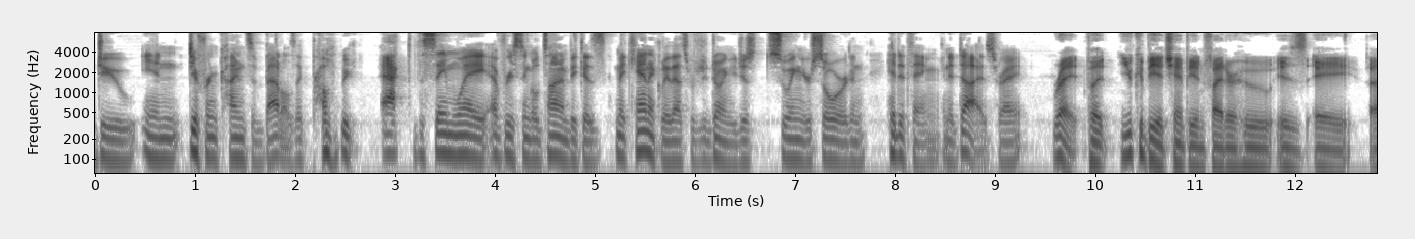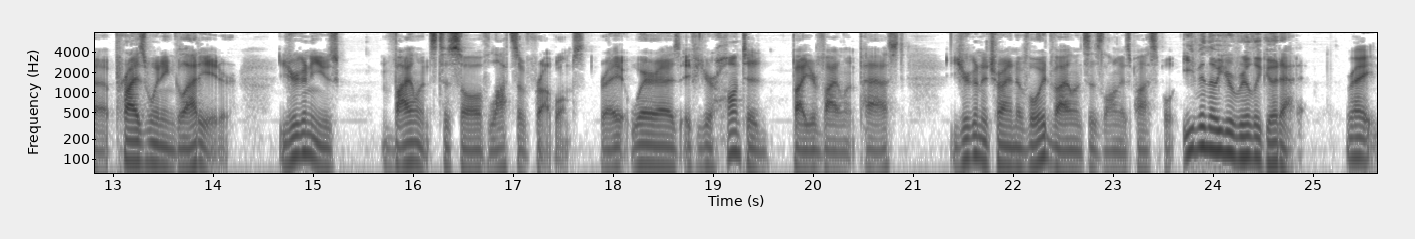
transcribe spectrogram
do in different kinds of battles. They probably act the same way every single time because mechanically that's what you're doing. You just swing your sword and hit a thing and it dies, right? Right, but you could be a champion fighter who is a uh, prize-winning gladiator. You're going to use violence to solve lots of problems, right? Whereas if you're haunted by your violent past, you're going to try and avoid violence as long as possible, even though you're really good at it. Right.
